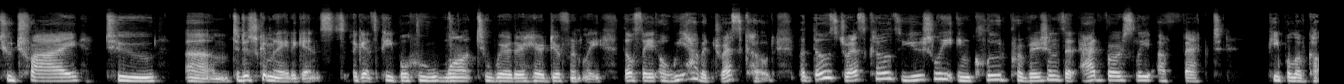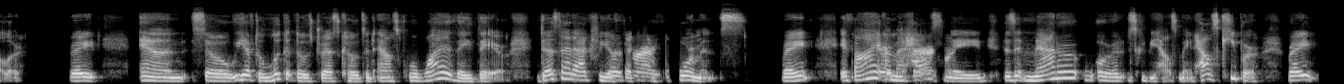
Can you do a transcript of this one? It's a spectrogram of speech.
to try to um, to discriminate against against people who want to wear their hair differently. They'll say, "Oh, we have a dress code," but those dress codes usually include provisions that adversely affect people of color, right? And so we have to look at those dress codes and ask, "Well, why are they there? Does that actually affect right. performance?" Right? If I am a housemaid, does it matter, or it could be housemaid, housekeeper, right?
